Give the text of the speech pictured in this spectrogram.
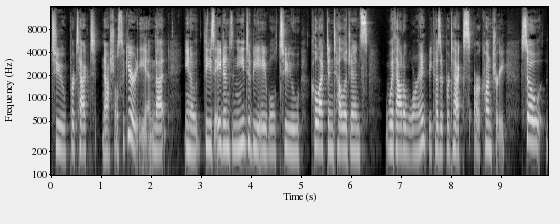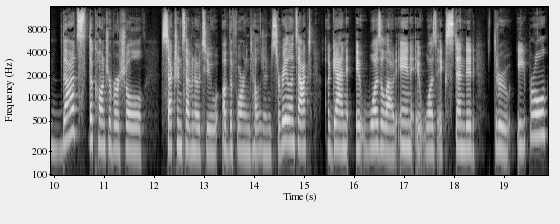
to protect national security and that, you know, these agents need to be able to collect intelligence without a warrant because it protects our country. So that's the controversial Section 702 of the Foreign Intelligence Surveillance Act. Again, it was allowed in, it was extended through April.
